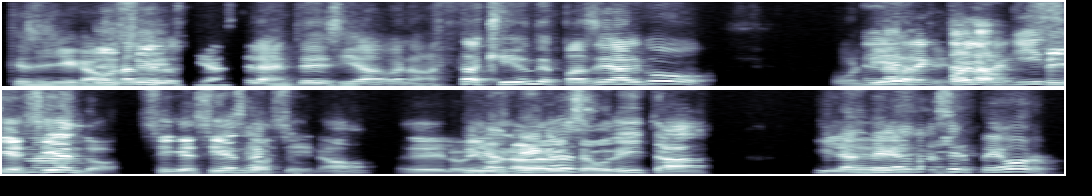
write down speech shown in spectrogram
Que se llegaba a unas velocidades que la gente decía, bueno, aquí donde pase algo, olvídate. sigue siendo, sigue siendo así, ¿no? Eh, lo mismo en Arabia Saudita. Y Las Vegas va a ser peor,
